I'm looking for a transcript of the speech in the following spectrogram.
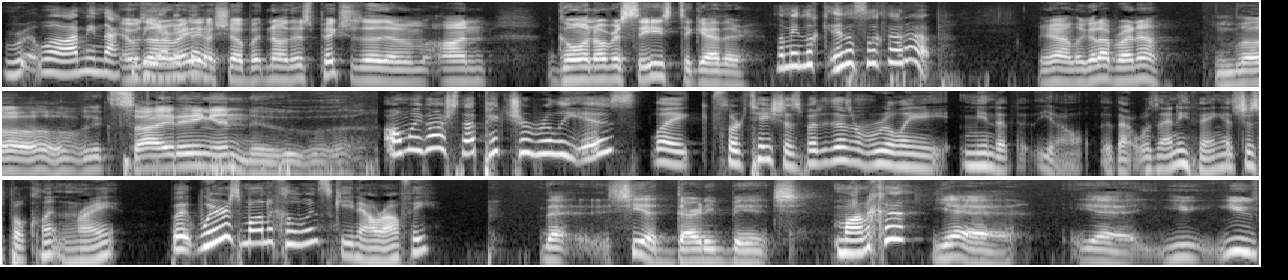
R- Well, I mean that It could was be on a radio show, but no, there's pictures of them on going overseas together. Let me look. Let's look that up. Yeah, look it up right now. Love, exciting and new. Oh my gosh, that picture really is like flirtatious, but it doesn't really mean that you know that that was anything. It's just Bill Clinton, right? But where's Monica Lewinsky now, Ralphie? That she a dirty bitch. Monica? Yeah, yeah. You you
